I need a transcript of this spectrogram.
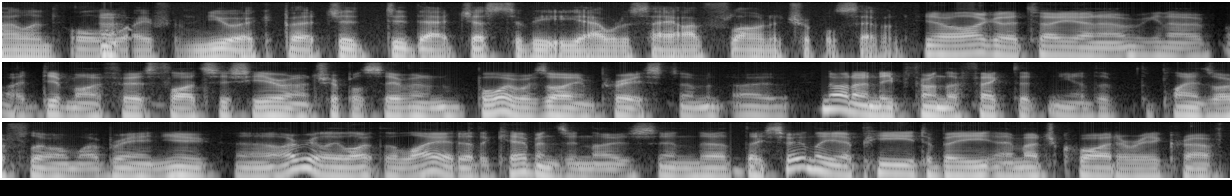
Island all the way from Newark, but ju- did that just to be able to say I've flown a 777. Yeah, well, I got to tell you, you know, you know, I did my first flights this year on a 777. Boy, was I impressed. I mean, I, not only from the fact that you know the, the planes I flew on were brand new, uh, I really like the layout of the cabins in those, and uh, they certainly appear to be a much quieter aircraft.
